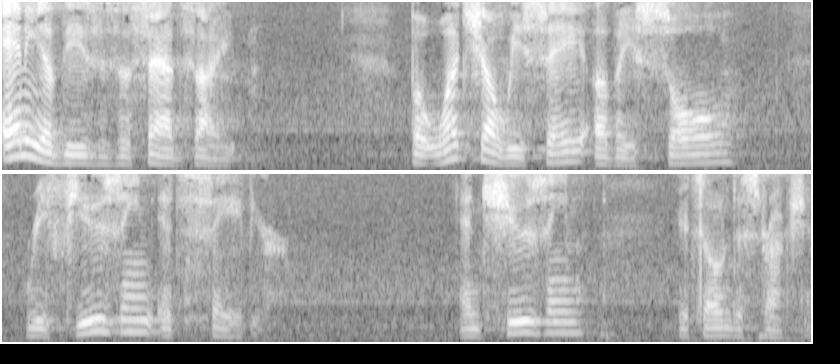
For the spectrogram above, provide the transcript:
Any of these is a sad sight. But what shall we say of a soul refusing its Savior and choosing its own destruction?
